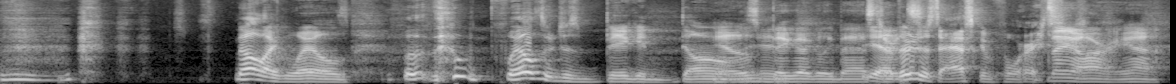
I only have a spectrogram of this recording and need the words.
Not like whales. whales are just big and dumb. Yeah, those and- big ugly bastards. Yeah, they're just asking for it. They are, yeah.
